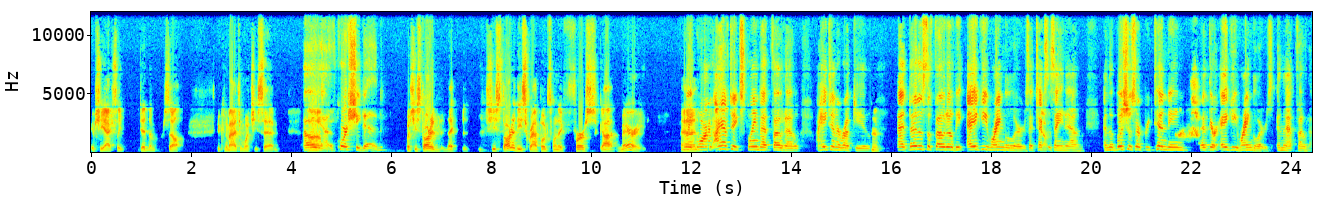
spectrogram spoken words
if she actually did them herself. You can imagine what she said. Oh uh, yeah, of course she did. But she started. They, she started these scrapbooks when they first got married. And Wait, Warren, I have to explain that photo. I hate to interrupt you. Hmm. That that is the photo of the Aggie Wranglers at Texas yeah. A&M, and the Bushes are pretending that they're Aggie Wranglers in that photo.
